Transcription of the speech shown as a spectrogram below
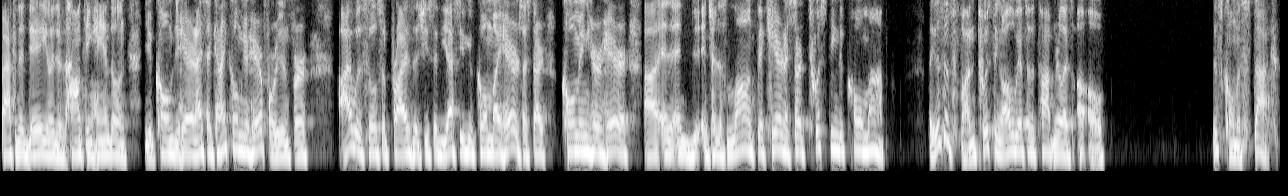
Back in the day, you know, this honking handle and you combed your hair. And I said, Can I comb your hair for you? And for I was so surprised that she said, Yes, you can comb my hair. So I started combing her hair uh, and, and, and she had this long, thick hair, and I started twisting the comb up. Like, this is fun, twisting all the way up to the top and realize, uh oh, this comb is stuck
